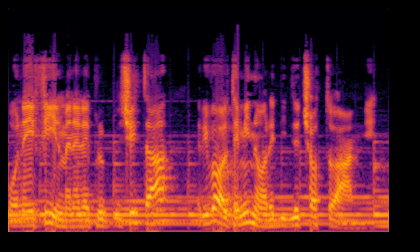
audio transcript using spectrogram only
o nei film e nelle pubblicità rivolte ai minori di 18 anni.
